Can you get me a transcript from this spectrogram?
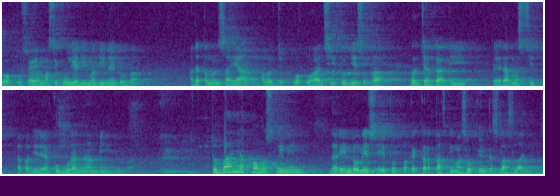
waktu saya masih kuliah di Madinah itu Pak, ada teman saya kalau waktu haji itu dia suka berjaga di daerah masjid apa di daerah kuburan Nabi itu Pak. Itu banyak kaum muslimin dari Indonesia itu pakai kertas dimasukin ke sela-selanya.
